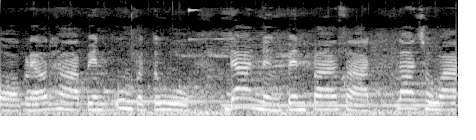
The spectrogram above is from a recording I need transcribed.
ออกแล้วทาเป็นอุ้มประตู ด้านหนึ่งเป็นปราสาทราชวัง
